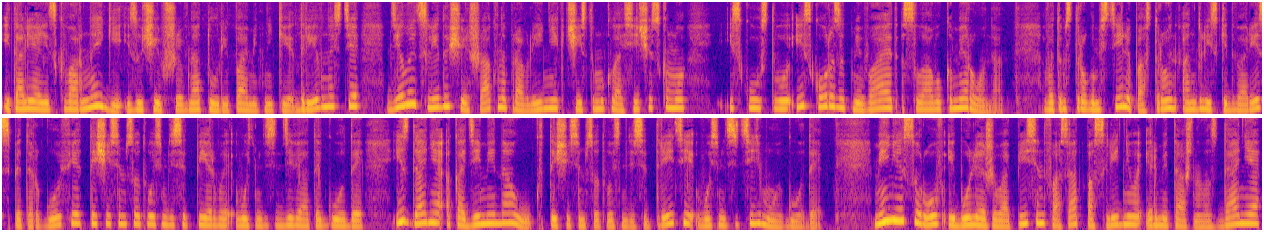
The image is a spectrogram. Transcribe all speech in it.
Итальянец Кварнеги, изучивший в натуре памятники древности, делает следующий шаг в направлении к чистому классическому искусству и скоро затмевает славу Камерона. В этом строгом стиле построен английский дворец Петергофе 1781-89 годы и здание Академии наук 1783-87 годы. Менее суров и более живописен фасад последнего эрмитажного здания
